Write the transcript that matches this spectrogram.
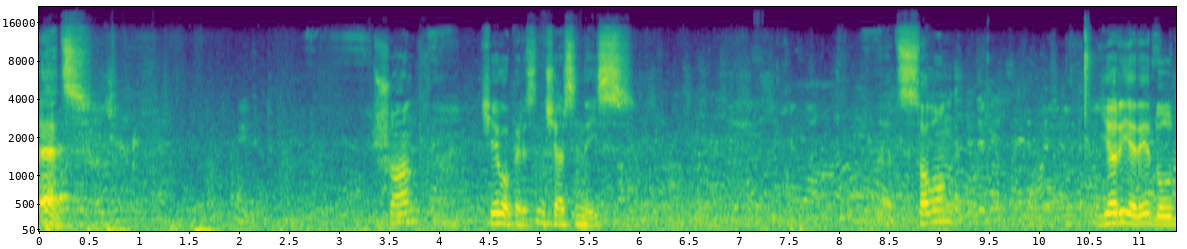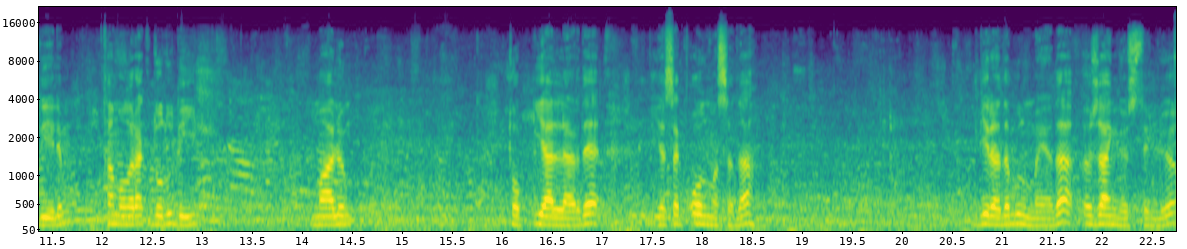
Evet. Şu an Kiev Operası'nın içerisindeyiz. Evet, salon yarı yarıya dolu diyelim. Tam olarak dolu değil. Malum toplu yerlerde yasak olmasa da bir arada bulunmaya da özen gösteriliyor.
